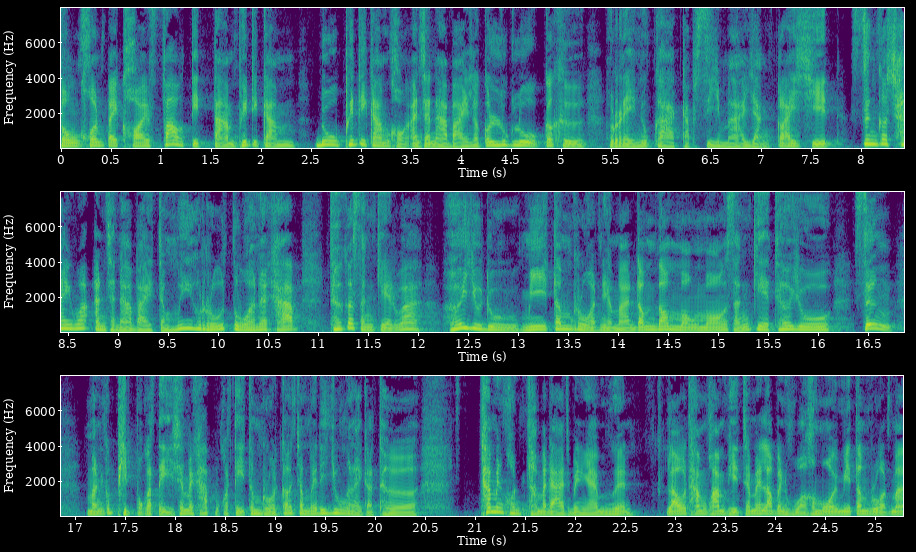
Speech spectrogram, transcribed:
ส่งคนไปคอยเฝ้าติดตามพฤติกรรม ดูพฤติกรรมของอัญจนาใบแล้วก็ลูกๆก็คือเรนุกากับสีมาอย่างใกล้ชิด ซึ่งก็ใช่ว่าอัญจนาใบจะไม่รู้ตัวนะครับ เธอก็สังเกตว่า เฮ้ยอยู่ดูมีตำรวจเนี่ยมาด้อมด้อมมองมองสังเกตเธออยู่ ซึ่งมันก็ผิดปกติใช่ไหมครับ ปกติตำรวจก็จะไม่ได้ยุ่งอะไรกับเธอ ถ้าเป็นคนธรรมดาจะเป็นไงเพื่อน เราทำความผิดใช่ไหมเราเป็นหัวขโมยมีตำรวจมา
